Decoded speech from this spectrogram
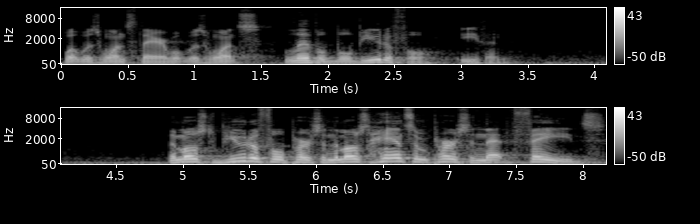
what was once there, what was once livable, beautiful, even. The most beautiful person, the most handsome person, that fades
